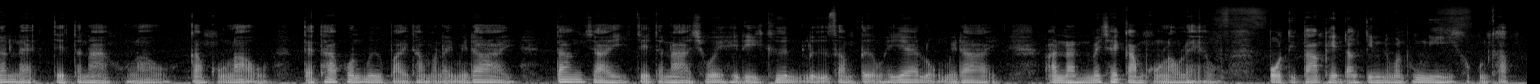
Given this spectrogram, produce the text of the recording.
นั่นแหละเจตนาของเรา กรรมของเรา แต่ถ้าพ้นมือไปทำอะไรไม่ได้ ตั้งใจเจตนาช่วยให้ดีขึ้น หรือซ้ำเติมให้แย่ลงไม่ได้ อันนั้นไม่ใช่กรรมของเราแล้ว โปรดติดตามเพจดังตินในวันพรุ่งนี้ขอบคุณครับ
